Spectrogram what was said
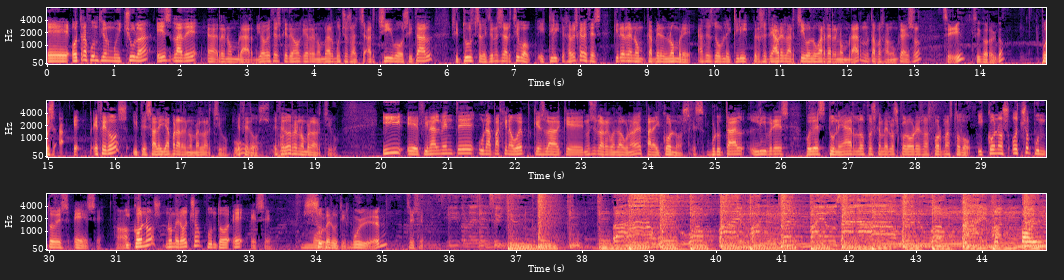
Eh, otra función muy chula es la de eh, renombrar. Yo a veces que tengo que renombrar muchos arch- archivos y tal, si tú seleccionas el archivo y clic, ¿sabes que a veces quieres cambiar el nombre, haces doble clic, pero se te abre el archivo en lugar de renombrar? ¿No te ha pasado nunca eso? Sí, sí, correcto. Pues eh, F2 y te sale ya para renombrar el archivo. Uh, F2. F2 renombra el archivo. Y eh, finalmente una página web que es la que, no sé si la he recomendado alguna vez, para iconos. Es brutal, libres, puedes tunearlos, puedes cambiar los colores, las formas, todo. Iconos8.es. Ah. Iconos número 8.es. Súper útil. Muy bien. Sí, sí. But I would walk 500 miles and I would walk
